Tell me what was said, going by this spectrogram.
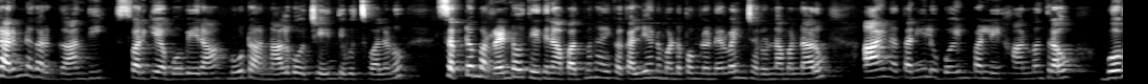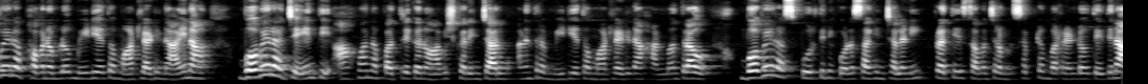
కరీంనగర్ గాంధీ స్వర్గీయ బొవేరా నూట నాలుగో జయంతి ఉత్సవాలను సెప్టెంబర్ రెండవ తేదీన పద్మనాయక కళ్యాణ మండపంలో నిర్వహించనున్నామన్నారు. ఆయన తనీలు బోయిన్పల్లి హనుమంతరావు బోవేరా భవనంలో మీడియాతో మాట్లాడిన ఆయన బోవేరా జయంతి ఆహ్వాన పత్రికను ఆవిష్కరించారు. అనంతరం మీడియాతో మాట్లాడిన హనుమంతరావు బొవేరా స్ఫూర్తిని కొనసాగించాలని ప్రతి సంవత్సరం సెప్టెంబర్ రెండవ తేదీన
